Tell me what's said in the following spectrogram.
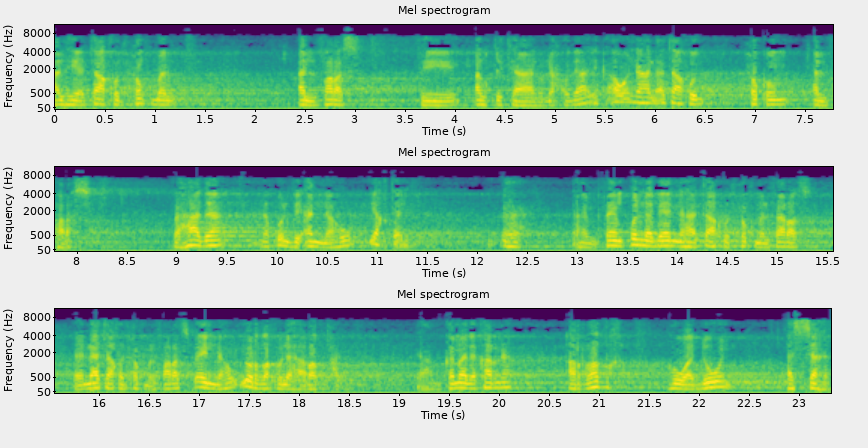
هل هي تأخذ حكم الفرس في القتال ونحو ذلك أو أنها لا تأخذ حكم الفرس. فهذا نقول بأنه يختلف. يعني فإن قلنا بأنها تأخذ حكم الفرس لا تأخذ حكم الفرس فإنه يرضخ لها رضخا. يعني كما ذكرنا الرضخ هو دون السهل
